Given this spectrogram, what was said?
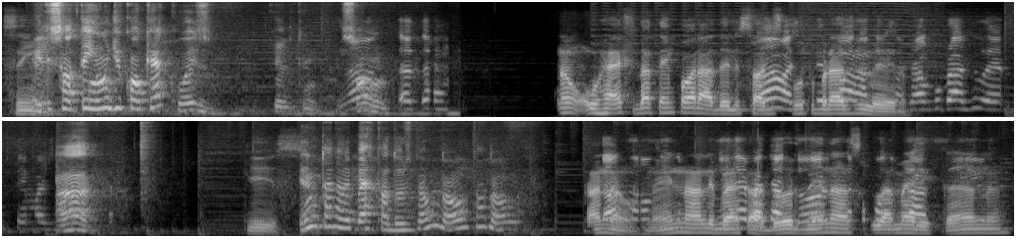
Sim. Ele só tem um de qualquer coisa. que Ele tem. Só Não, um. é- é- Não, o resto da temporada ele só não, disputa o brasileiro. Só joga o brasileiro, não tem mais Ah, Isso. ele não tá na Libertadores, não, não, tá não. Tá Tá não, não, nem nem na na Libertadores, nem na do Sul-Americana.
